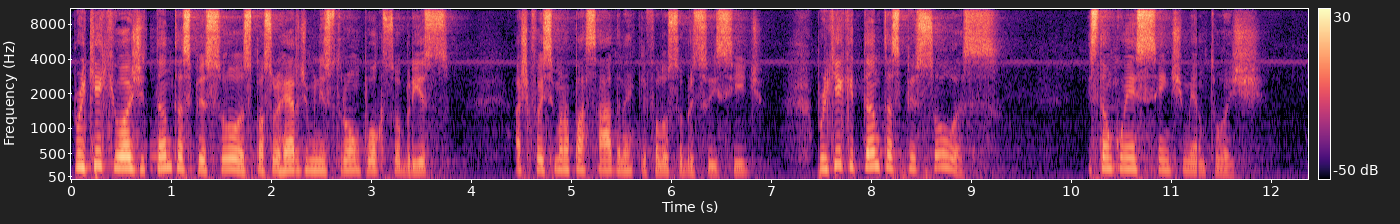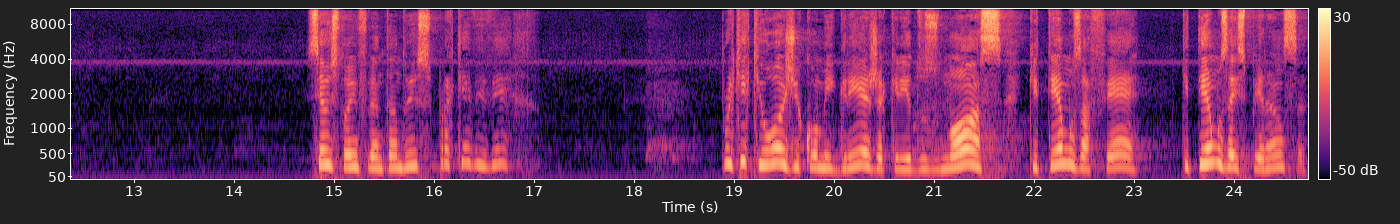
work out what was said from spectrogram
Por que, que hoje tantas pessoas, o pastor Herod ministrou um pouco sobre isso, acho que foi semana passada, né, que ele falou sobre suicídio. Por que, que tantas pessoas estão com esse sentimento hoje? Se eu estou enfrentando isso, para que viver? Por que, que hoje, como igreja, queridos, nós que temos a fé, que temos a esperança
